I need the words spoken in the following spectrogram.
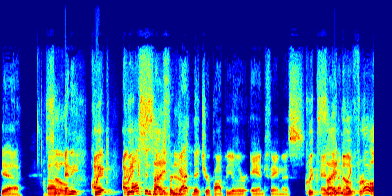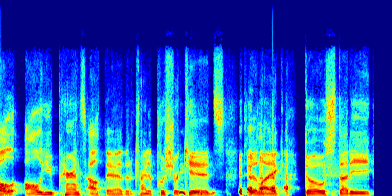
Yeah. Um, So, he, quick- I, quick I oftentimes forget note. that you're popular and famous. Quick And side note like, for oh. all all you parents out there that are trying to push your kids to like go study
